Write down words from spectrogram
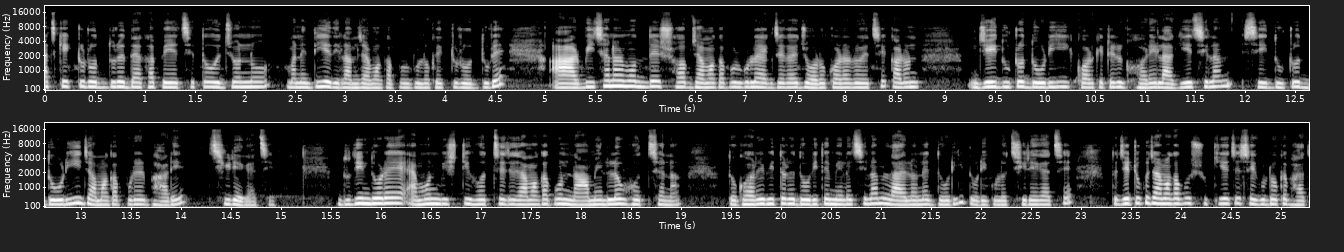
আজকে একটু রোদ্দুরের দেখা পেয়েছে, তো ওই জন্য মানে দিয়ে দিলাম জামা কাপড়গুলোকে একটু রোদ্দুরে। আর বিছানার মধ্যে সব জামা কাপড়গুলো এক জায়গায় জড়ো করা রয়েছে, কারণ যেই দুটো দড়ি কর্কেটের ঘরে লাগিয়েছিলাম, সেই দুটো দড়ি জামা কাপড়ের ভারে ছিঁড়ে গেছে। দুদিন ধরে এমন বৃষ্টি হচ্ছে যে জামা কাপড় না মেললেও হচ্ছে না। তো ঘরের ভিতরে দড়িতে মেলেছিলাম, লাইলনের দড়ি, দড়িগুলো ছিঁড়ে গেছে। তো যেটুকু জামা কাপড় শুকিয়েছে সেগুলোকে ভাজ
